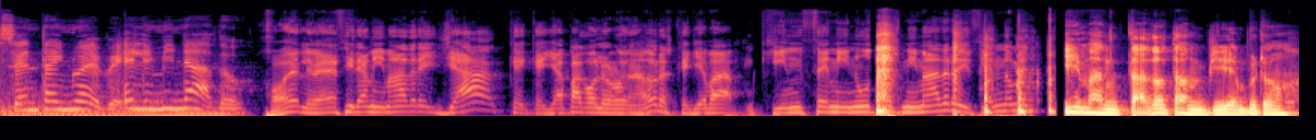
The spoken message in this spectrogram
69. Eliminado. Joder, le voy a decir a mi madre ya que, que ya pagó los ordenadores, que lleva 15 minutos mi madre diciéndome Y mantado también, bro.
